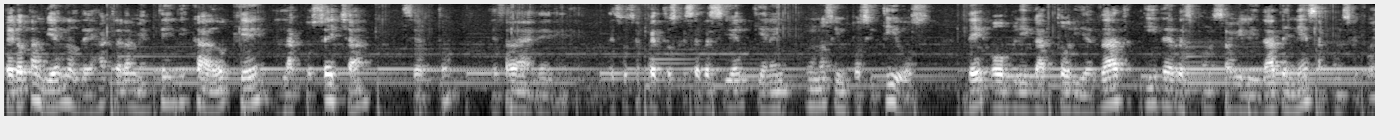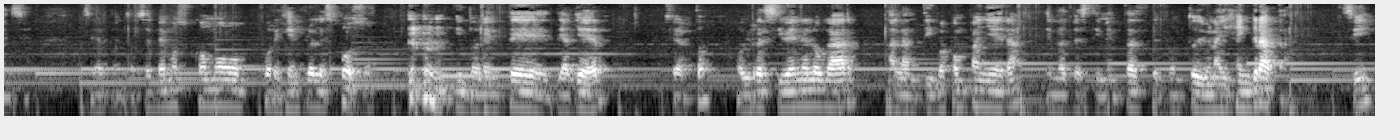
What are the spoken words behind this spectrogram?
Pero también nos deja claramente indicado que la cosecha, ¿cierto? Eh, esos efectos que se reciben tienen unos impositivos de obligatoriedad y de responsabilidad en esa consecuencia, ¿cierto? Entonces vemos como, por ejemplo, el esposo indolente de ayer, ¿cierto? Hoy recibe en el hogar a la antigua compañera en las vestimentas de pronto de una hija ingrata, ¿sí?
